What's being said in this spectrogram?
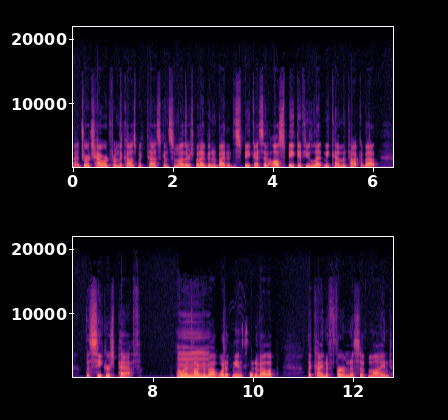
uh, George Howard from the Cosmic Tusk, and some others. But I've been invited to speak. I said, I'll speak if you let me come and talk about the seeker's path. I mm. want to talk about what it means to develop the kind of firmness of mind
